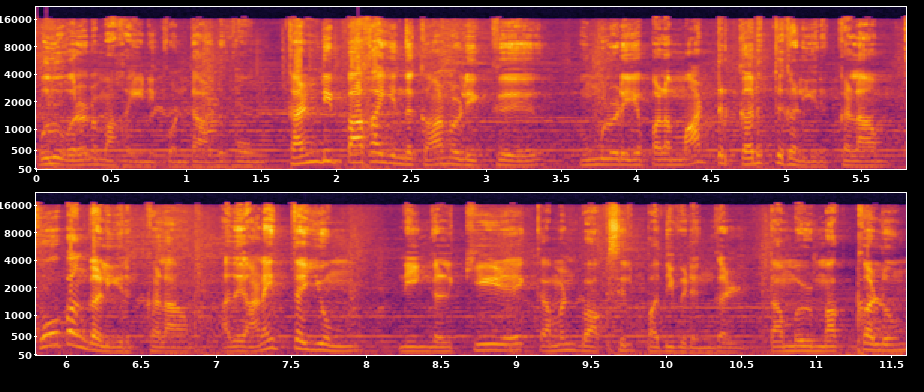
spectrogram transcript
புது வருடமாக இனி கொண்டாடுவோம். கண்டிப்பாக இந்த காணொளிக்கு உங்களுடைய பல மாற்று கருத்துகள் இருக்கலாம் கோபங்கள் இருக்கலாம். அது அனைத்தையும் நீங்கள் கீழே கமெண்ட் பாக்ஸில் பதிவிடுங்கள். தமிழ் மக்களும்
